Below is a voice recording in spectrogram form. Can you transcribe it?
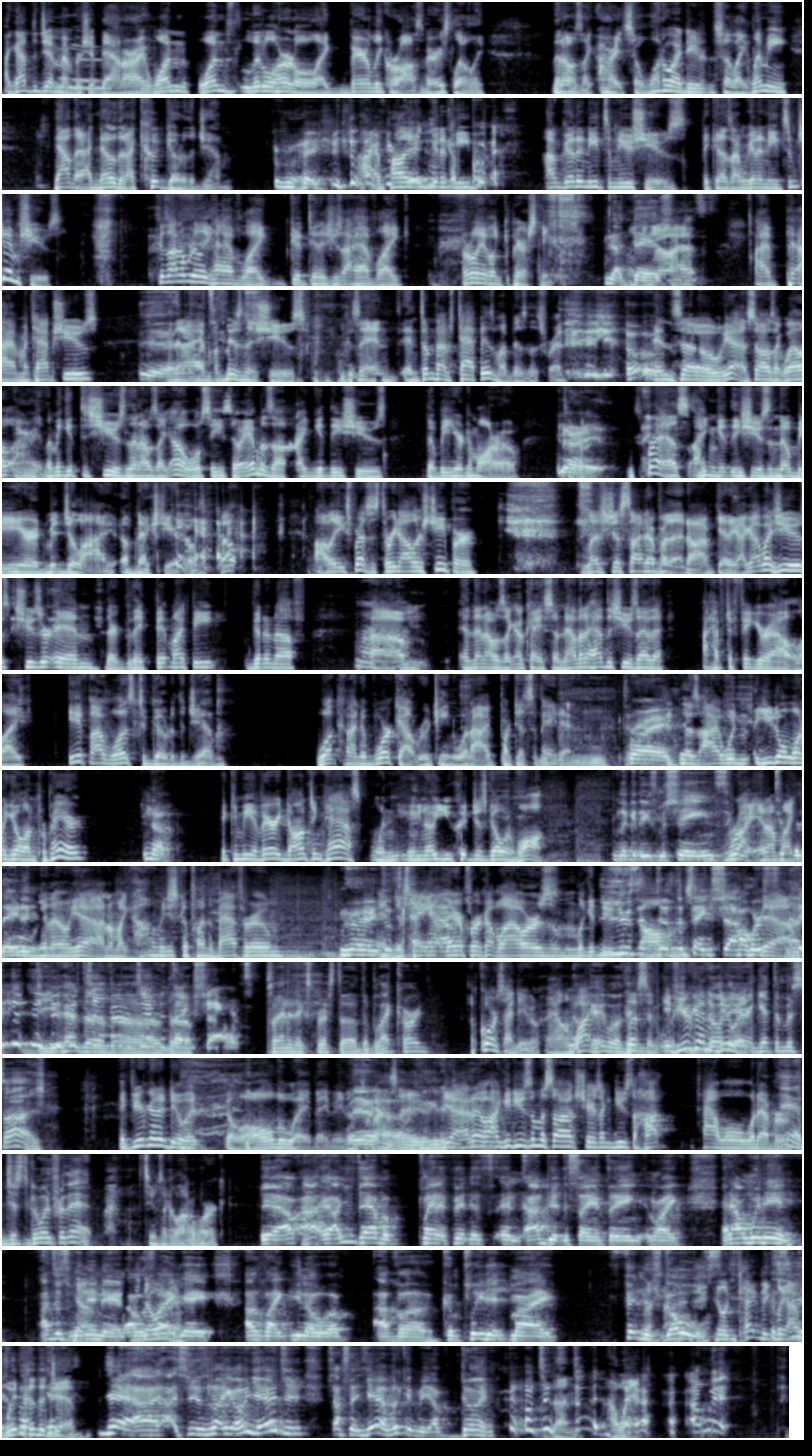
I got the gym membership down. All right, one one little hurdle like barely crossed, very slowly. Then I was like, all right, so what do I do? So like, let me now that I know that I could go to the gym, Right. I'm probably gonna need I'm gonna need some new shoes because I'm gonna need some gym shoes. Because I don't really have like good tennis shoes. I have like I don't really have like a pair of sneakers. Yeah, Like, you know, I, shoes. I have I have my tap shoes Yeah. and then I have my business shoes. and and sometimes tap is my business, friend, Uh-oh. And so yeah, so I was like, well, all right, let me get the shoes. And then I was like, oh, we'll see. So Amazon, I can get these shoes. They'll be here tomorrow. All right. Express, I can get these shoes and they'll be here in mid July of next year. I was like, well, AliExpress is three dollars cheaper. Let's just sign up for that. No, I'm kidding. I got my shoes. Shoes are in. They're they fit my feet good enough. Um, and then I was like, okay, so now that I have the shoes, I have that. I have to figure out like if I was to go to the gym, what kind of workout routine would I participate in? Right. Because I wouldn't. You don't want to go unprepared. No. It can be a very daunting task when you know mm-hmm. you could just go and walk. Look at these machines. Right. And I'm like, Intimidated. ooh, you know, yeah. And I'm like, oh, let me just go find the bathroom right. and just, hang out there for a couple hours and look at dudes. Use it just to take showers. Yeah. Do you have the, the the, the showers. Planet Express, the, the black card? Of course I do, Alan. Why? Okay, well, then listen, if you're you going to go do there it, and get the massage, if you're going to do it, go all the way, baby. That's Yeah, oh, I I say. mean, yeah, I do know. I could use the massage chairs. I could use the hot towel, whatever. yeah, just go in for that. It seems like a lot of work. Yeah, I, I, I used to have a Planet Fitness, and I did the same thing. and Like, and I went in. I just went Yeah, in there, and I was go like, there. "Hey," I was like, you know, uh, I've uh, completed my fitness goals. Like, technically, I went to the gym. Yeah, I, I- she was like, "Oh yeah," G-" I said, "Yeah, look at me, I'm done. I'm just Done. done. I went. I went."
